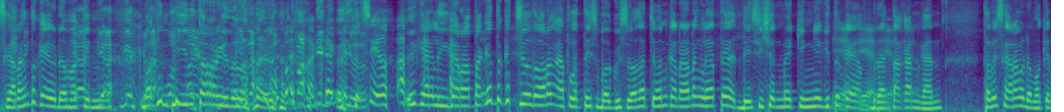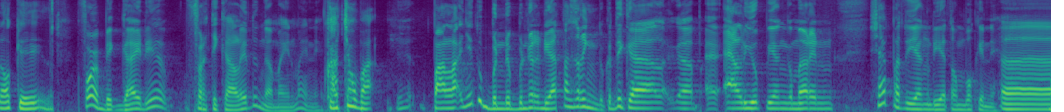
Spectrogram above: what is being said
Sekarang tuh kayak udah makin Gak, gak, gak, makin pinter gitu loh. otaknya kecil. Ini kayak lingkar otaknya tuh kecil tuh orang atletis bagus banget cuman kadang-kadang ngeliatnya decision makingnya gitu Iya, kayak iya, berantakan kan. Tapi sekarang udah makin oke. For a big guy dia vertikalnya itu nggak main-main ya. Kacau pak. Ya, Palanya tuh bener-bener di atas ring tuh. Ketika uh, alley-oop yang kemarin siapa tuh yang dia tombokin ya? Eh,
